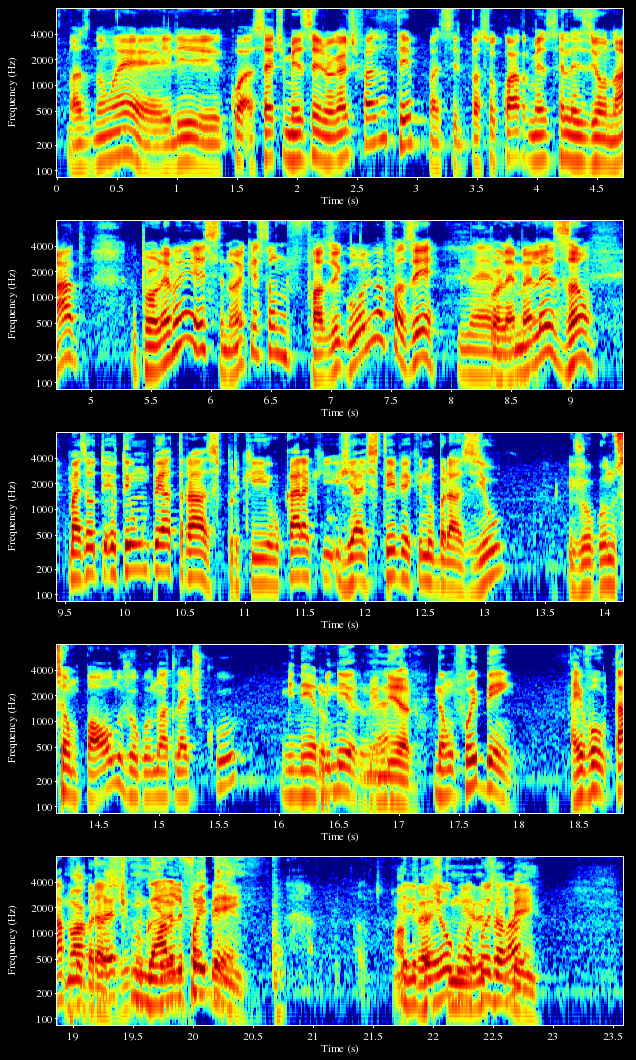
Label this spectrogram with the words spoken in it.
Mas não é. Ele. Sete meses sem jogar, a gente faz o tempo. Mas se ele passou quatro meses lesionado, o problema é esse. Não é questão de fazer gol, ele vai fazer. Né. O problema é lesão. Mas eu, eu tenho um pé atrás, porque o cara que já esteve aqui no Brasil, jogou no São Paulo, jogou no Atlético Mineiro. Mineiro, né? Mineiro. Não foi bem. Aí voltar No pro Atlético Brasil. Mineiro Galo ele foi bem. No Ele ganhou alguma coisa lá? bem.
